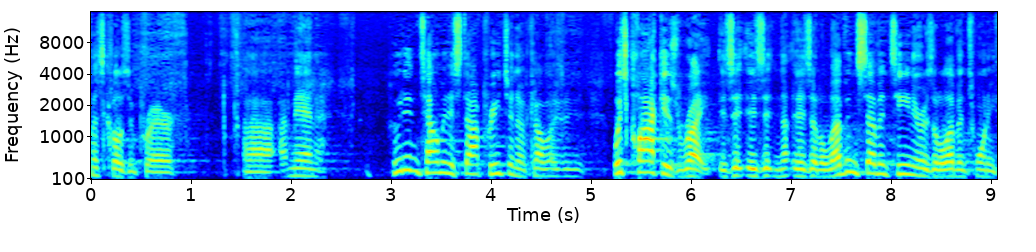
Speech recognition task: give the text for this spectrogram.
let's close in prayer. Uh, man, who didn't tell me to stop preaching a couple? Which clock is right? Is it is it is it 11:17 or is it 11:23?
